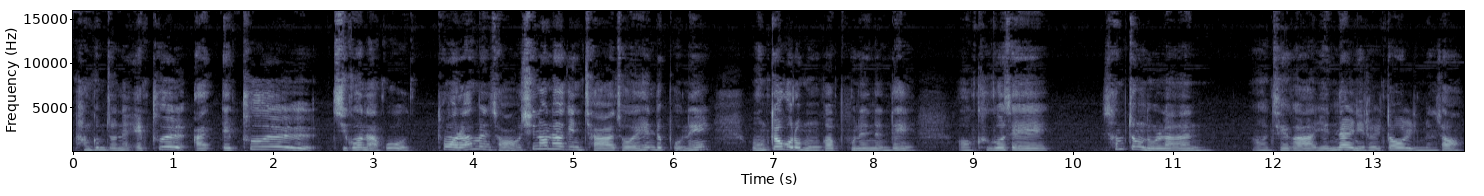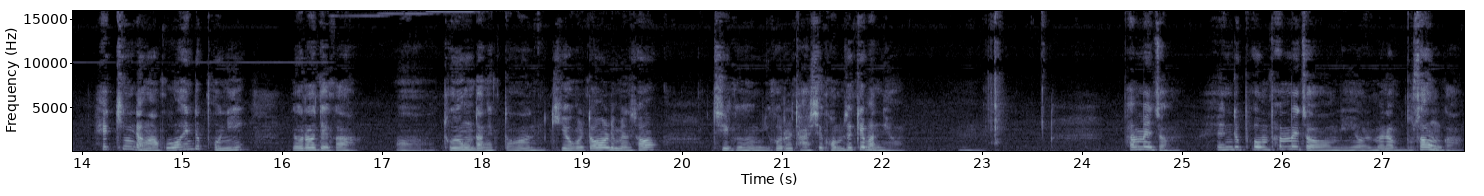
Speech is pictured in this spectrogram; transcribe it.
방금 전에 애플 아, 애플 직원하고 통화를 하면서 신원 확인차 저의 핸드폰에 원격으로 뭔가 보냈는데 어, 그것에 섬뜩 놀란 어, 제가 옛날 일을 떠올리면서 해킹당하고 핸드폰이 여러 대가 어, 도용당했던 기억을 떠올리면서 지금 이거를 다시 검색해봤네요. 음. 판매점, 핸드폰 판매점이 얼마나 무서운가.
